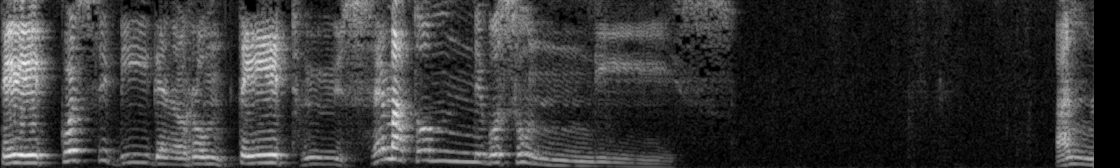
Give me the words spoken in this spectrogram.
Te quasi bigen rum tetus emat omnibus undis. an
